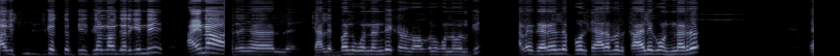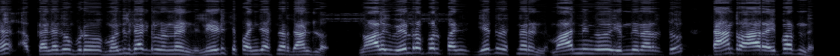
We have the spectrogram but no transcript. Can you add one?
ఆ విషయం తీసుకొచ్చి తీసుకెళ్ళడం జరిగింది. అయినా విధంగా చాలా ఇబ్బందిగా ఉందండి. ఇక్కడ లోకల్ ఉన్న వాళ్ళకి. అలాగే ధరల పోలు చాలా మంది ఖాళీగా ఉంటున్నారు. కనీసం ఇప్పుడు మందుల ఫ్యాక్టరీలు ఉన్నాయండి. లేడీస్ పని చేస్తున్నారు దాంట్లో. నాలుగు వేల రూపాయలు పని జీతం ఇస్తున్నారండి. మార్నింగ్ ఎనిమిదిన్నర టు సాయంత్రం ఆరు అయిపోతుంది.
